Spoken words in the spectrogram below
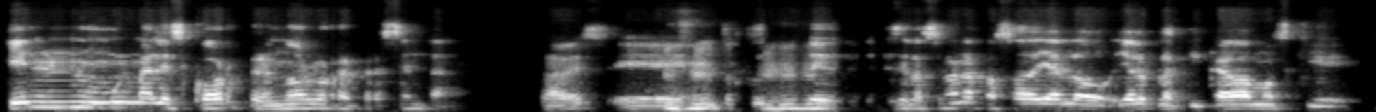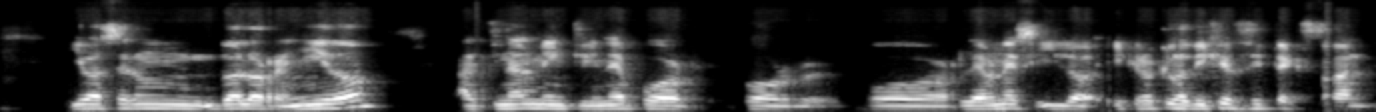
tienen un muy mal score, pero no lo representan, ¿sabes? Eh, entonces, desde, la semana pasada ya lo, ya lo platicábamos que iba a ser un duelo reñido. Al final me incliné por, por, por Leones y, lo, y creo que lo dije así textual.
